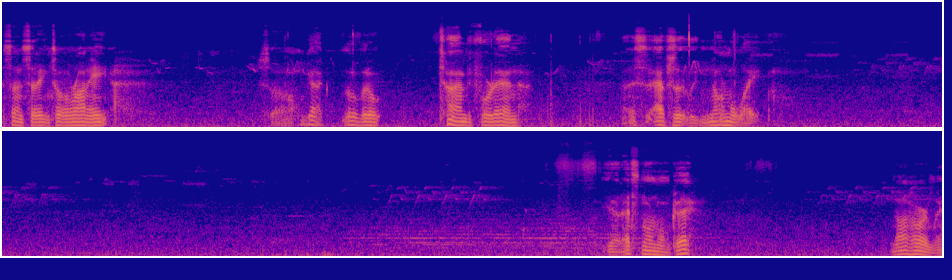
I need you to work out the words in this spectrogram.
The sun's setting until around 8. So we got a little bit of time before then. This is absolutely normal light. Yeah, that's normal, okay? Not hardly.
